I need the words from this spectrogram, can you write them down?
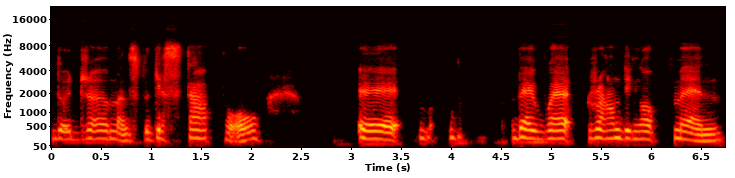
the Germans, the Gestapo, uh, they were rounding up men.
